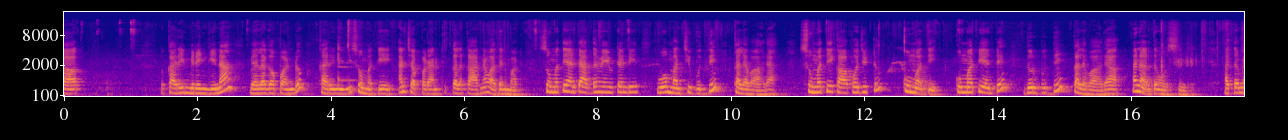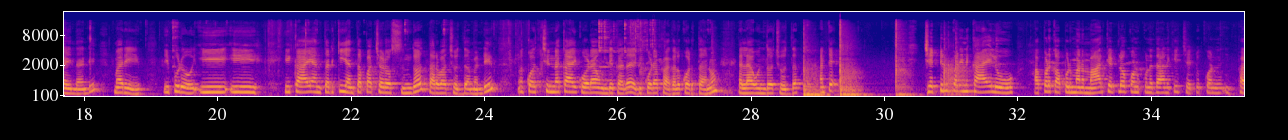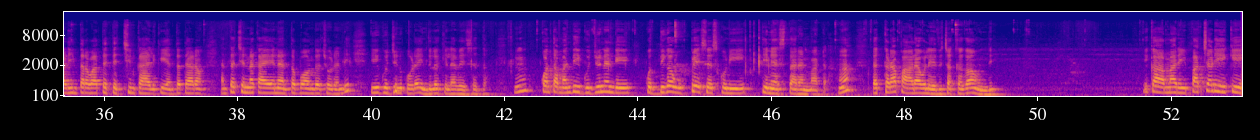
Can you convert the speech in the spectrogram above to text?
కరిమిరింగిన వెలగపండు కరినిది సుమతి అని చెప్పడానికి గల కారణం అదనమాట. సుమతి అంటే అర్థం ఏమిటండి? ఓ మంచి బుద్ధి కలవాడ. సుమతికి ఆపోజిట్ కుమతి. కుమతి అంటే దుర్బుద్ధి కలవాడ అని అర్థం వస్తుంది. అర్థమైందండి? మరి ఇప్పుడు ఈ ఈ ఈ కాయ అంతటికి ఎంత పచ్చడి వస్తుందో తర్వాత చూద్దామండి. చిన్న కాయ కూడా ఉంది కదా ఇది కూడా పగల కొడతాను. ఎలా ఉందో చూద్దాం. అంటే చెట్టును పడిన కాయలు అప్పటికప్పుడు మనం మార్కెట్లో కొనుక్కున్న దానికి చెట్టు కొని పడిన తర్వాత తెచ్చిన కాయలకి ఎంత తేడా ఎంత చిన్న కాయ అయినా ఎంత బాగుందో చూడండి. ఈ గుజ్జును కూడా ఇందులోకి ఇలా వేసేద్దాం. కొంతమంది ఈ గుజ్జునండి కొద్దిగా ఉప్పు వేసేసుకుని తినేస్తారనమాట ఎక్కడా పాడవలేదు చక్కగా ఉంది. ఇక మరి పచ్చడికి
